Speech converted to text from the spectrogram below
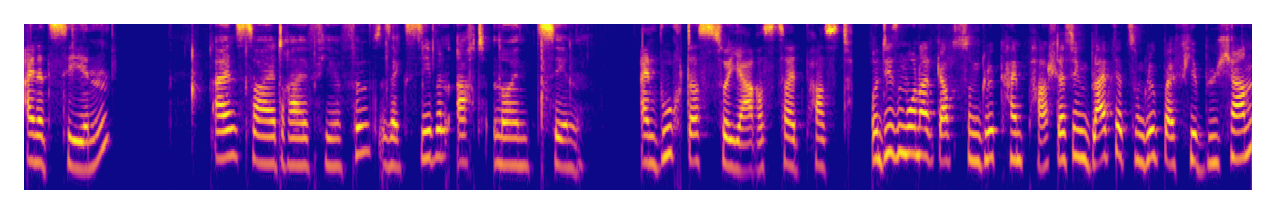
Eine 10. 1, 2, 3, 4, 5, 6, 7, 8, 9, 10. Ein Buch, das zur Jahreszeit passt. Und diesen Monat gab es zum Glück kein Pasch. Deswegen bleibt es jetzt zum Glück bei vier Büchern.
